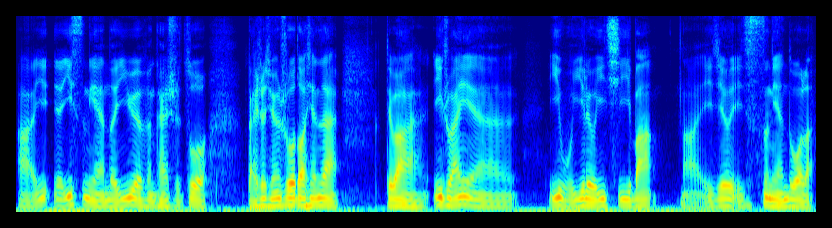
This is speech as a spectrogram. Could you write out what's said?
啊，一一四年的一月份开始做百车全说到现在，对吧？一转眼一五一六一七一八啊，也就四年多了。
